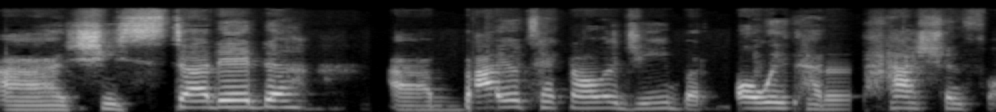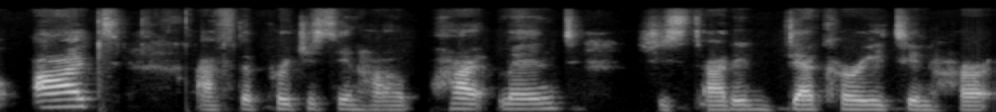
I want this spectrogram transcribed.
Uh, she studied uh, biotechnology, but always had a passion for art. After purchasing her apartment, she started decorating her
